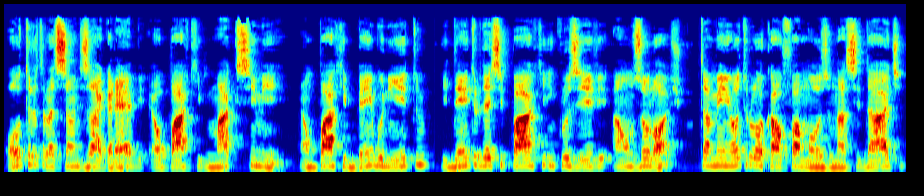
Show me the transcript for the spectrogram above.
Outra atração de Zagreb é o Parque Maksimir. É um parque bem bonito e dentro desse parque, inclusive, há um zoológico. Também outro local famoso na cidade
